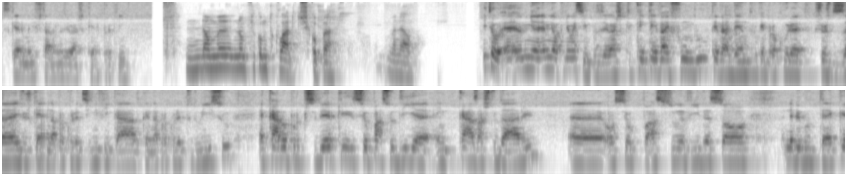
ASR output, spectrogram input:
se quer manifestar, mas eu acho que é por aqui. Não me, não me ficou muito claro, desculpa, Manel. Então, a minha, a minha opinião é simples. Eu acho que quem, quem vai fundo, quem vai dentro, quem procura os seus desejos, quem anda à procura de significado, quem anda à procura de tudo isso, acaba por perceber que se eu passo o dia em casa a estudar, uh, ou se eu passo a vida só na biblioteca,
